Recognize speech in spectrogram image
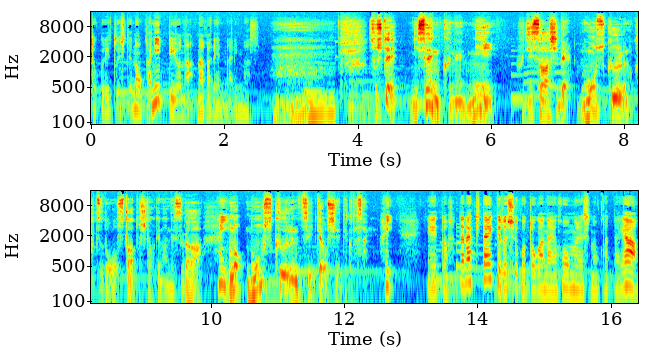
独立して農家にっていうような流れになります。そして2009年に藤沢市でノースクールの活動をスタートしたわけなんですが、はい、このノースクールについて教えてください。はいえーと、働きたいけど仕事がないホームレスの方や、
